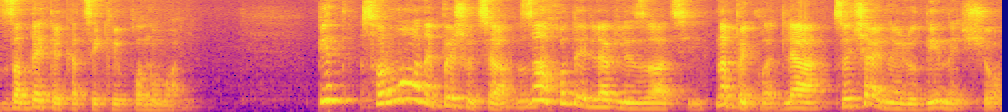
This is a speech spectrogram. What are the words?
за декілька циклів планування. Під сформоване пишуться заходи для реалізації, наприклад, для звичайної людини, що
